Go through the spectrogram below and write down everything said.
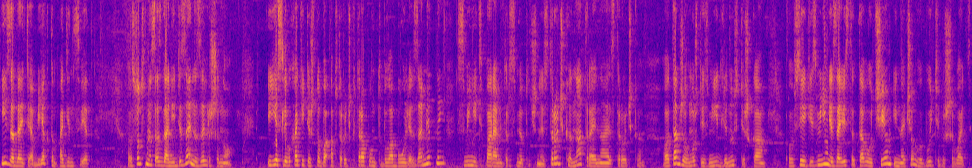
и задайте объектам один цвет. Собственно, создание дизайна завершено. И если вы хотите, чтобы обстрочка тропунта была более заметной, смените параметр сметочная строчка на тройная строчка. А также вы можете изменить длину стежка. Все эти изменения зависят от того, чем и на чем вы будете вышивать.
